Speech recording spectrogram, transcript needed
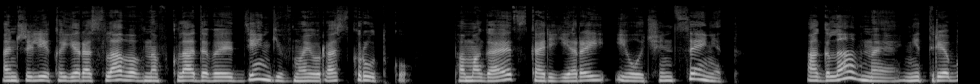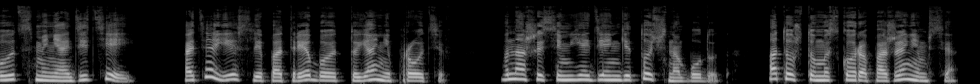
Анжелика Ярославовна вкладывает деньги в мою раскрутку, помогает с карьерой и очень ценит. А главное, не требует с меня детей. Хотя если потребуют, то я не против. В нашей семье деньги точно будут, а то, что мы скоро поженимся,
